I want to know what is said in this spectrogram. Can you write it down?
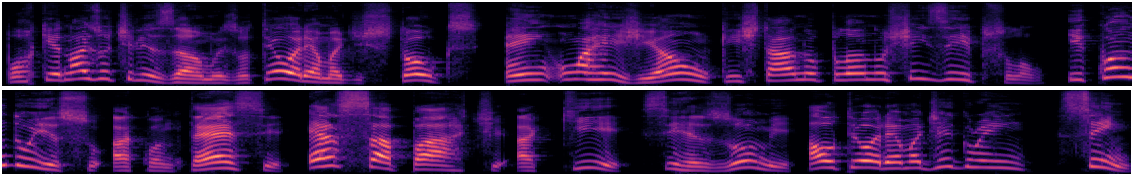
porque nós utilizamos o teorema de Stokes em uma região que está no plano xy. E quando isso acontece, essa parte aqui se resume ao teorema de Green. Sim,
